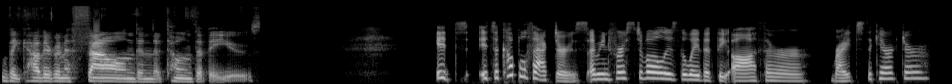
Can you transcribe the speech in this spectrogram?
like how they're going to sound and the tones that they use? It's it's a couple factors. I mean, first of all is the way that the author writes the character.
